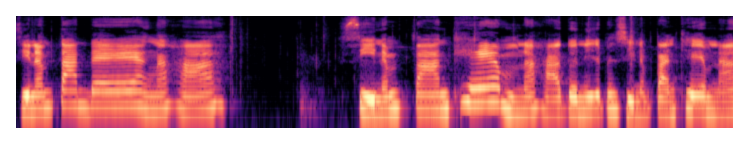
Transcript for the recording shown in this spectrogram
สีน้ำตาลแดงนะคะ สีน้ำตาลเข้มนะคะ ตัวนี้จะเป็นสีน้ำตาลเข้มนะ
